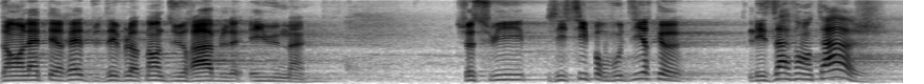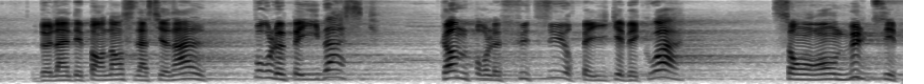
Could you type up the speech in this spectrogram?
dans l'intérêt du développement durable et humain. Je suis ici pour vous dire que les avantages de l'indépendance nationale pour le Pays basque, comme pour le futur pays québécois, seront multiples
